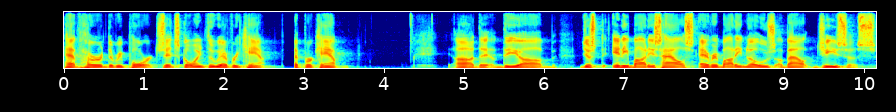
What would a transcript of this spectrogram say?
have heard the reports. It's going through every camp. Leper camp, uh, the, the, uh, just anybody's house, everybody knows about Jesus.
